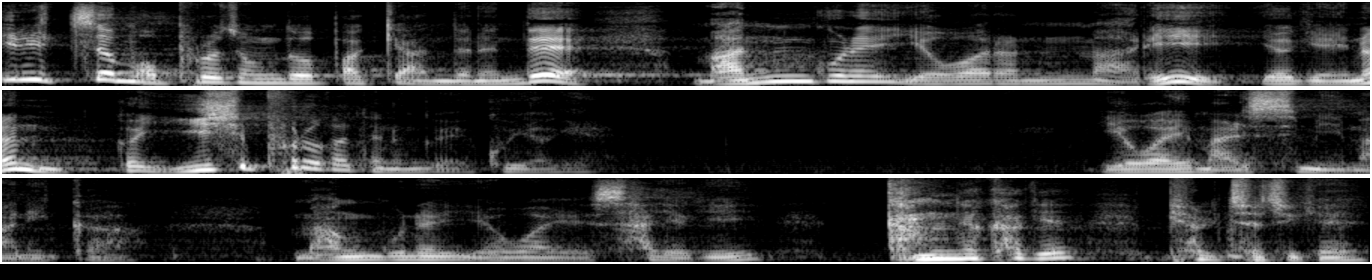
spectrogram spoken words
1.5% 정도밖에 안 되는데 만군의 여호와라는 말이 여기에는 거의 20%가 되는 거예요, 구약에. 여호와의 말씀이 임하니까 만군의 여호와의 사역이 강력하게 펼쳐지게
